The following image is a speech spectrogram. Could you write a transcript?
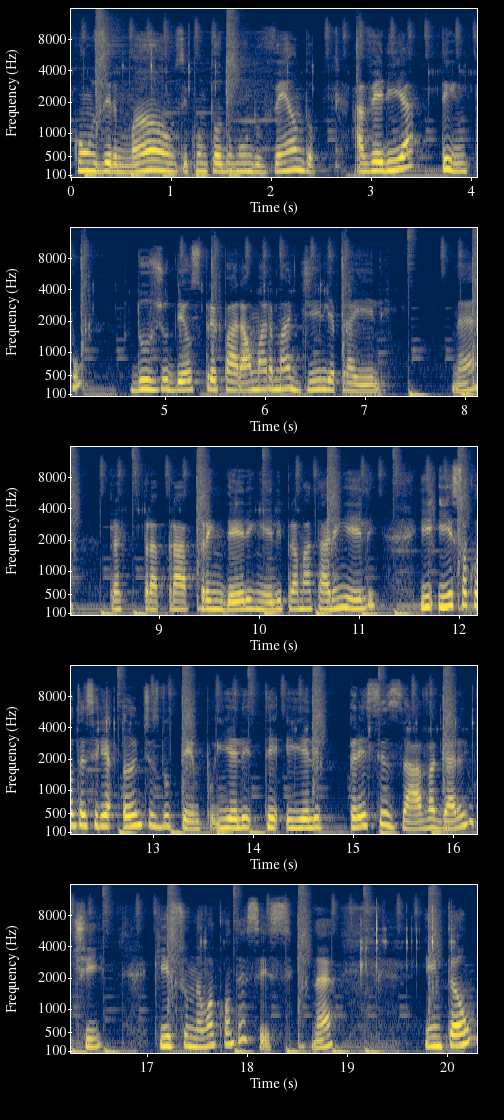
com os irmãos e com todo mundo vendo, haveria tempo dos judeus preparar uma armadilha para ele, né? Para prenderem ele, para matarem ele. E isso aconteceria antes do tempo e ele, te, e ele precisava garantir que isso não acontecesse, né? Então,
